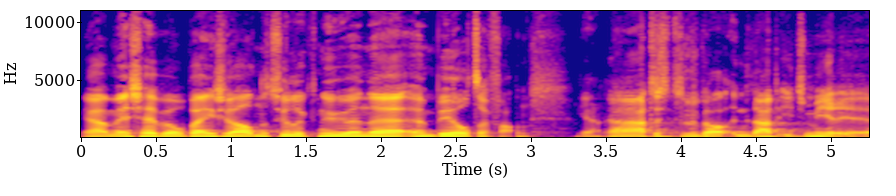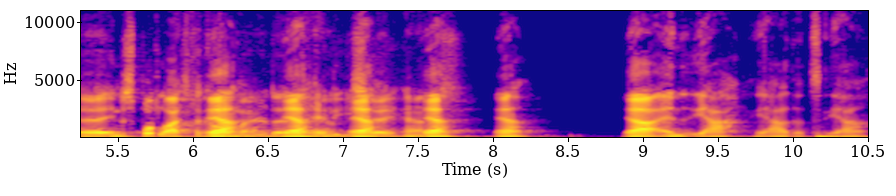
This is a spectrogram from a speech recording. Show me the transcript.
Ja, mensen hebben opeens wel natuurlijk nu een, eh, een beeld ervan. Ja, het is natuurlijk wel inderdaad iets meer eh, in de spotlight gekomen, Ja, hè? De, ja, de hele IC. ja, Ja, Ja, ja. Ja, en ja, ja, dat, ja.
